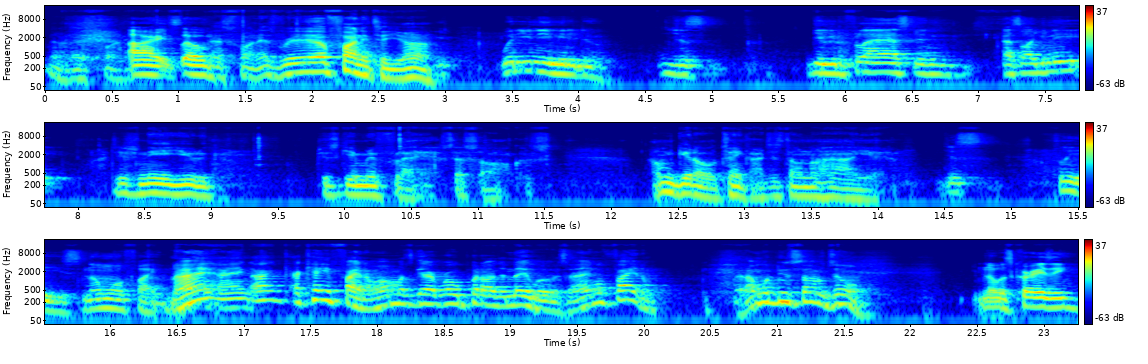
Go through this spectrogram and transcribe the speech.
No, that's funny. all right. So, That's funny. That's real funny to you, huh? What do you need me to do? Just give you the flask, and that's all you need. I just need you to just give me the flask, That's all, because I'm going to get old Tinker. I just don't know how yet. Just please, no more fighting. I, ain't, I, ain't, I, I can't fight him. I almost got road put out the neighborhood, so I ain't going to fight him. But I'm going to do something to him. You know what's crazy?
